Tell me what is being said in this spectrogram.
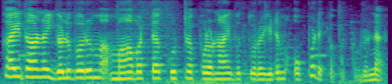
கைதான எழுவரும் மாவட்ட குற்ற புலனாய்வுத் துறையிடம் ஒப்படைக்கப்பட்டுள்ளனர்.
